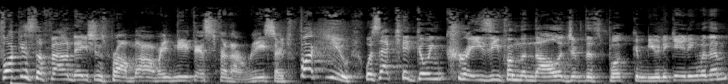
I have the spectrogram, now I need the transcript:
fuck is the Foundation's problem? Oh, we need this for the research. Fuck you! Was that kid going crazy from the knowledge of this book communicating with him?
